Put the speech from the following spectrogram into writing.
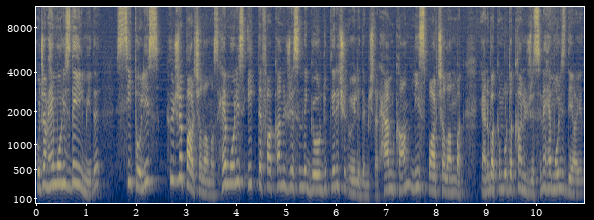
Hocam hemoliz değil miydi? Sitoliz hücre parçalanması. Hemoliz ilk defa kan hücresinde gördükleri için öyle demişler. Hem kan, liz parçalanmak. Yani bakın burada kan hücresini hemoliz diye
